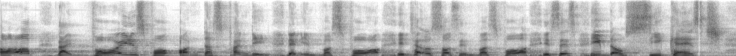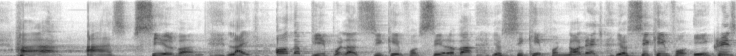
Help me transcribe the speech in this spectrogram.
up thy voice for understanding. Then in verse 4 it tells us in verse 4 it says if thou seekest her as silver. Like other people are seeking for silver, you're seeking for knowledge, you're seeking for increase,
